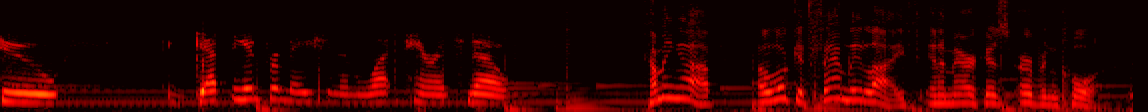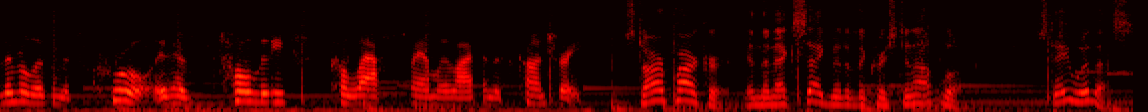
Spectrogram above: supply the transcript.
to get the information and let parents know. Coming up, a look at family life in America's urban core. Liberalism is cruel. It has totally collapsed family life in this country. Star Parker in the next segment of the Christian Outlook. Stay with us.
